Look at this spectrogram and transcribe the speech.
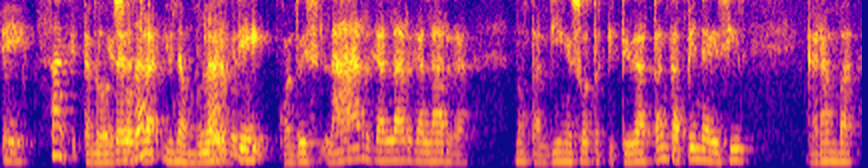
Exacto. también es ¿verdad? otra, y una muerte sí. cuando es larga, larga, larga, no, también es otra que te da tanta pena decir, caramba,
